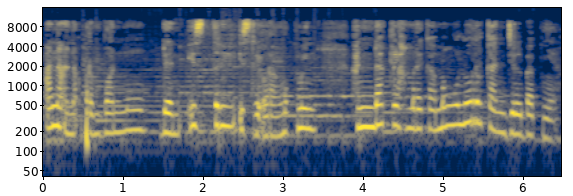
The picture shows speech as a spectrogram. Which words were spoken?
anak-anak perempuanmu, dan istri-istri orang mukmin, hendaklah mereka mengulurkan jilbabnya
